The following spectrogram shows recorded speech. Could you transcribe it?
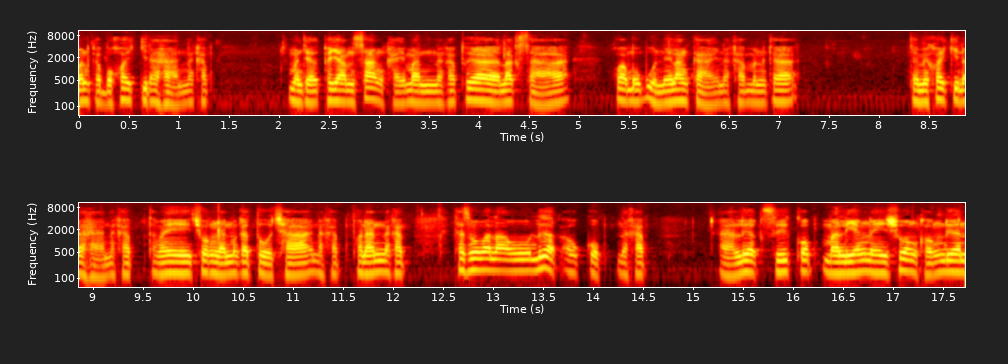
มันก็บ่ค่อยกินอาหารนะครับ มันจะพยายามสร้างไขมันนะครับ เพื่อรักษาความอบอุ่นในร่างกายนะครับ มันก็จะไม่ค่อยกินอาหารนะครับทำให้ช่วงนั้นมันก็โตช้านะครับ เพราะนั้นนะครับ ถ้าสมมติว่าเราเลือกเอากบนะครับเลือกซื้อกบมาเลี้ยงในช่วงของเดือน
